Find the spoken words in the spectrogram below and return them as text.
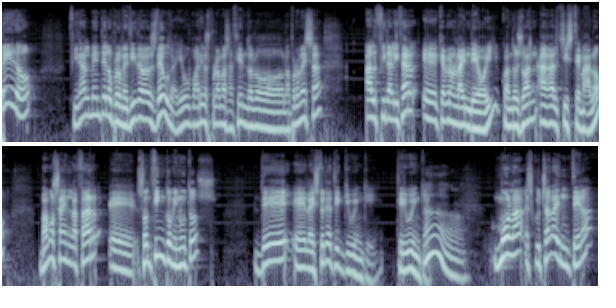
pero finalmente lo prometido es deuda. Llevo varios programas haciéndolo la promesa. Al finalizar el que online de hoy, cuando Joan haga el chiste malo, vamos a enlazar. eh, son cinco minutos de eh, la historia de Tinky Winky. Tiriwinky. Ah, Mola, escuchada entera,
